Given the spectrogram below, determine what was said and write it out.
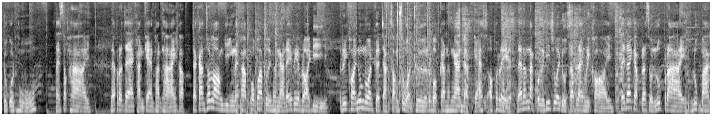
จุกอดหู สายสะพาย และประแจขันแกนพันท้ายครับ จากการทดลองยิงนะครับ พบว่าปืนทำงานได้เรียบร้อยดี รีคอยนุ่มนวลเกิดจาก 2 ส่วน คือระบบการทำงานแบบแก๊สออ p e r a t e และน้ำหนักปืนที่ช่วยดูดซับแรงรีคอยได้ได้กับกระสุนลูกปลาย ลูกบัก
